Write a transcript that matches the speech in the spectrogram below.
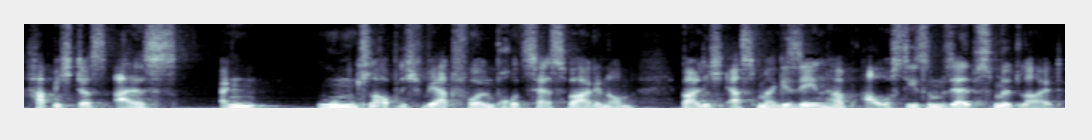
habe ich das als einen unglaublich wertvollen Prozess wahrgenommen, weil ich erstmal gesehen habe, aus diesem Selbstmitleid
